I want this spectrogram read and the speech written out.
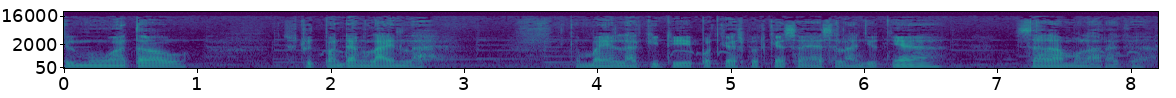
ilmu atau sudut pandang lain lah Kembali lagi di podcast-podcast saya selanjutnya. Salam olahraga.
